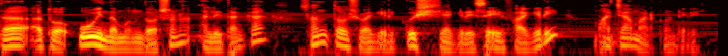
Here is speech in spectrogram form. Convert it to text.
ದ ಅಥವಾ ಹೂವಿಂದ ಮುಂದುವರ್ಸೋಣ. ಅಲ್ಲಿ ತನಕ ಸಂತೋಷವಾಗಿರಿ, ಖುಷಿಯಾಗಿರಿ ಸೇಫ್ ಆಗಿರಿ, ಮಜಾ ಮಾಡ್ಕೊಂಡಿರಿ.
